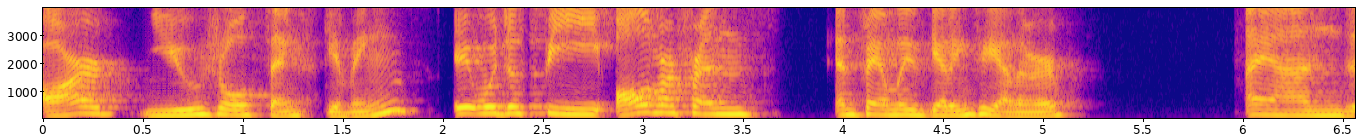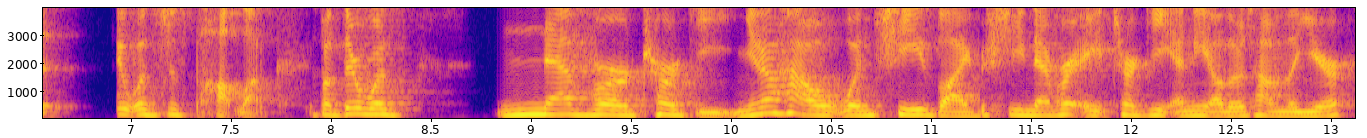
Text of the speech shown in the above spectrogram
Our usual Thanksgivings, it would just be all of our friends and families getting together, and it was just potluck. But there was never turkey. You know how when she's like, she never ate turkey any other time of the year?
